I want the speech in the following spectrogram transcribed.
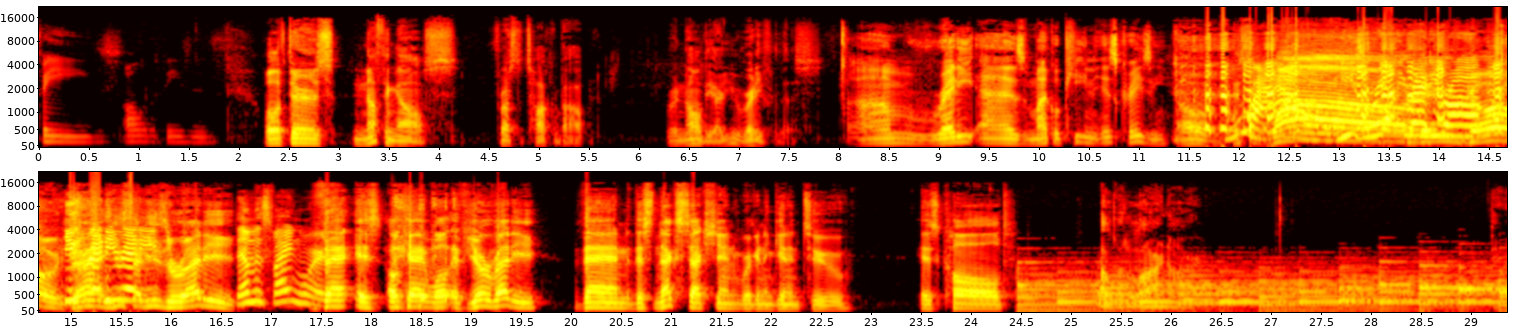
phase, all of the phases. Well, if there's nothing else for us to talk about, Rinaldi, are you ready for this? I'm ready as Michael Keaton is crazy. Oh, this Wow. He's really ready, Rob. go. He's Dang, ready, he ready. said he's ready. Them is fighting words. That is okay. Well, if you're ready, then this next section we're gonna get into is called a little R and R. There we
